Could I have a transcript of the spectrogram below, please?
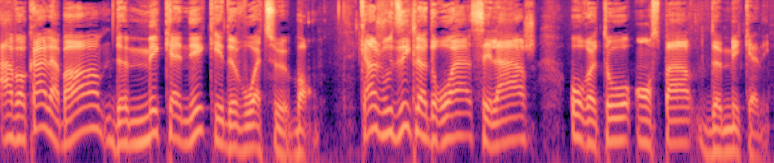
avocat à la barre, de mécanique et de voiture. Bon, quand je vous dis que le droit, c'est large, au retour, on se parle de mécanique.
